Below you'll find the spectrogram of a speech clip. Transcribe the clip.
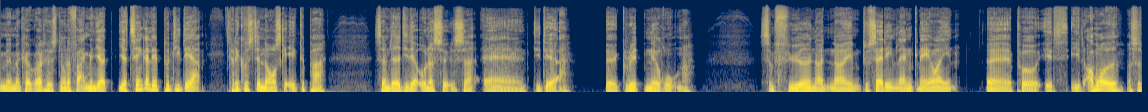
men man kan jo godt høste nogle erfaring, men jeg, jeg tænker lidt på de der, kan du ikke huske det norske ægtepar, som lavede de der undersøgelser af de der øh, grid-neuroner, som fyrede, når, når øhm, du satte en eller anden gnaver ind øh, på et, et område, og så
